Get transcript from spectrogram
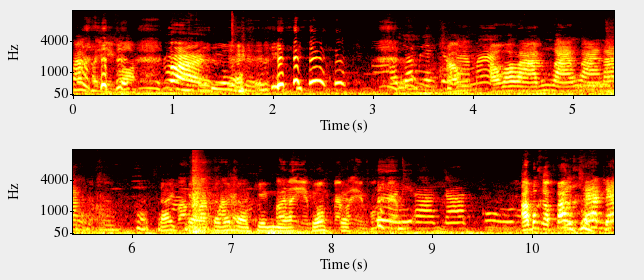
ประเด็นปั้นพระเอกก่อนว้ายเอาล่ำเรียงกันเอามามาเอามาวางวางวางนั่งสายแก่ตะวันออกเฉียงเหนือจบเมื่อนี้อากาศกูเอามึงกับปั้งแช่แน่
